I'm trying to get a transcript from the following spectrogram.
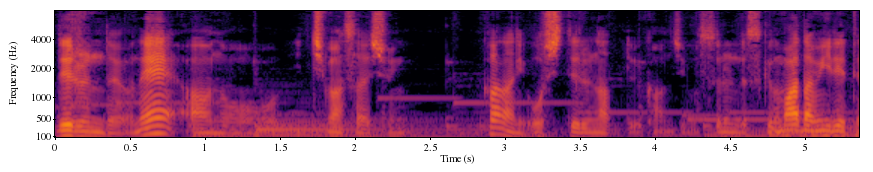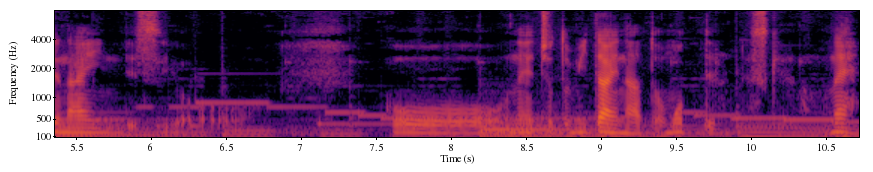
出るんだよね。あの、一番最初に。かなり押してるなっていう感じもするんですけど、まだ見れてないんですよ。こう、ね、ちょっと見たいなと思ってるんですけれどもね。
